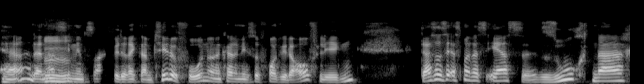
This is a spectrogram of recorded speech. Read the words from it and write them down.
Ja, dann mhm. hast du ihn im Zweifel direkt am Telefon und dann kann er nicht sofort wieder auflegen. Das ist erstmal das Erste. Sucht nach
